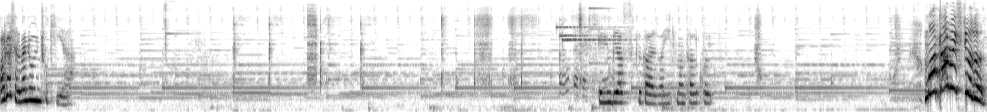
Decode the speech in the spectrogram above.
Arkadaşlar bence oyun çok iyi ya. Elim biraz sıkı galiba. Hiç mantarlı koy. Mantar mı istiyordun?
